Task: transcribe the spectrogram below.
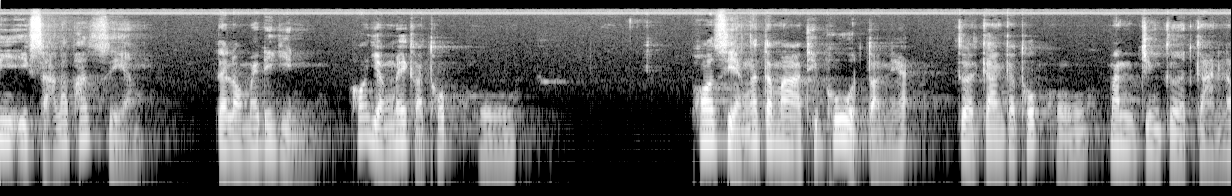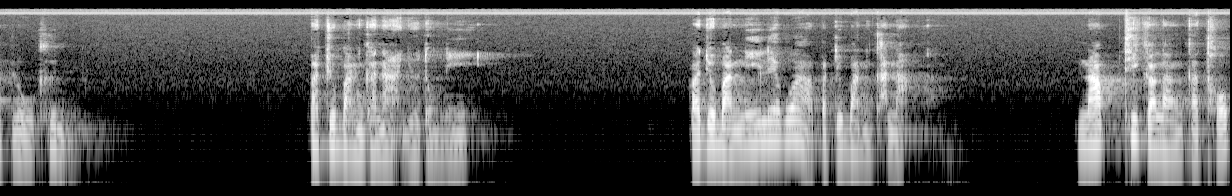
มีอีกสารพัดเสียง แต่เราไม่ได้ยิน เพราะยังไม่กระทบหูพอเสียงอาตมาที่พูดตอนเนี้ย เกิดการกระทบหูมันจึงเกิดการรับรู้ขึ้น ปัจจุบันขณะอยู่ตรงนี้ ปัจจุบันนี้เรียกว่าปัจจุบันขณะ นับที่กำลังกระทบ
